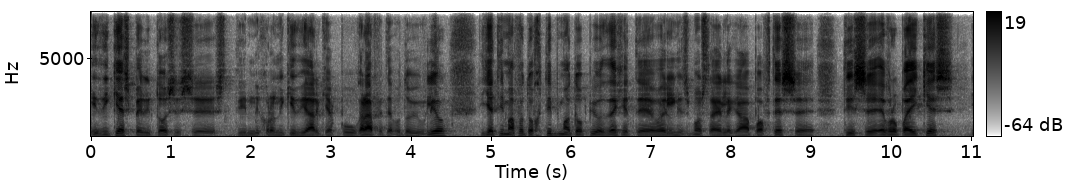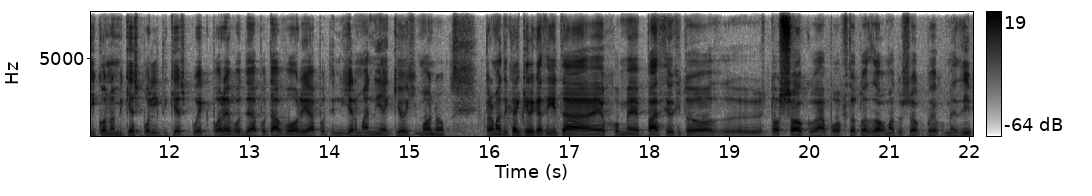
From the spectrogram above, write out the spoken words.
ειδικές περιπτώσεις ε, στην χρονική διάρκεια που γράφεται αυτό το βιβλίο γιατί με αυτό το χτύπημα το οποίο δέχεται ο ελληνισμός θα έλεγα από αυτές ε, τις ευρωπαϊκές οικονομικές πολιτικές που εκπορεύονται από τα βόρεια, από την Γερμανία και όχι μόνο. Πραγματικά κύριε καθηγητά έχουμε πάθει όχι το, το σοκ από αυτό το δόγμα του σοκ που έχουμε δει.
